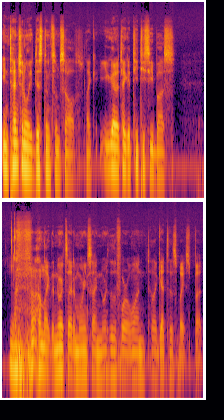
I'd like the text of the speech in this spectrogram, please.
intentionally distance themselves. Like you got to take a TTC bus Mm. on like the north side of Morningside, north of the 401, till I get to this place, but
